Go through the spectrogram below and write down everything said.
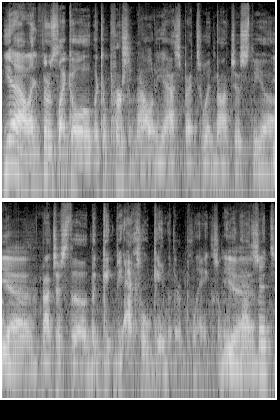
yeah, like there's like a like a personality aspect to it, not just the uh, Yeah. not just the the ga- the actual game that they're playing. So maybe Yeah. that's it.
